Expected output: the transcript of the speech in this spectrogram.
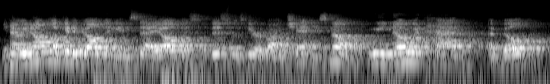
You know, you don't look at a building and say, oh, this, this was here by chance. No, we know it had a builder.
